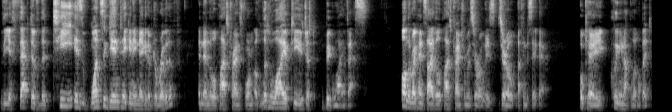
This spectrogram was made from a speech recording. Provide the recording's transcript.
The effect of the t is once again taking a negative derivative. And then the Laplace transform of little y of t is just big Y of s. On the right-hand side, the Laplace transform of 0 is 0, nothing to say there. Okay, cleaning up a little bit.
